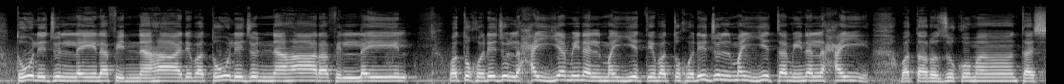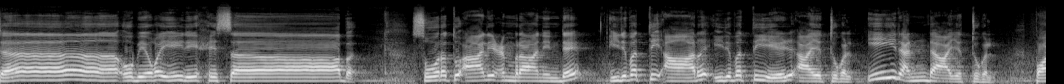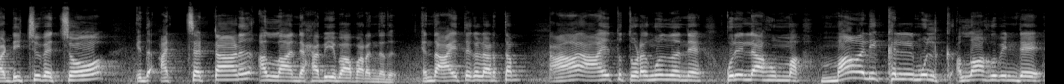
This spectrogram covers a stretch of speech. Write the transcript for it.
تولج الليل في النهار وتولج النهار في الليل وتخرج الحي من الميت وتخرج الميت من الحي وترزق من تشاء بغير حساب സൂറത്തു ആലി ഇമ്രാനിൻ്റെ ഇരുപത്തി ആറ് ഇരുപത്തിയേഴ് ആയത്തുകൾ ഈ രണ്ടായത്തുകൾ പഠിച്ചു വെച്ചോ ഇത് അച്ചട്ടാണ് അള്ളാഹിൻ്റെ ഹബീബ പറഞ്ഞത് എന്താ ആയത്തുകളുടെ അർത്ഥം ആ ആയത്ത് തുടങ്ങുന്നത് തന്നെ കുലില്ലാഹുമ്മ മാലിക്കൽ മുൽക്ക് അള്ളാഹുവിന്റെ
